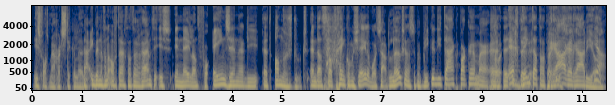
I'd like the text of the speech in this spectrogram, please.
Is volgens mij hartstikke leuk. Nou, ik ben ervan overtuigd dat er ruimte is in Nederland voor één zender die het anders doet. En dat dat geen commerciële wordt. Zou het leuk zijn als de publiek die taak pakken. Maar eh, echt ik denk dat dat er is. rare radio. Ja.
